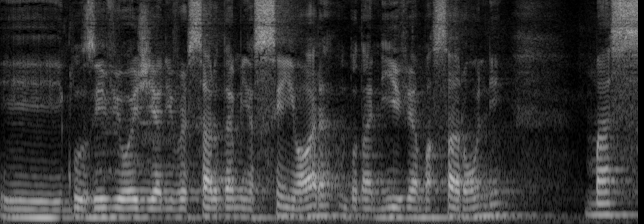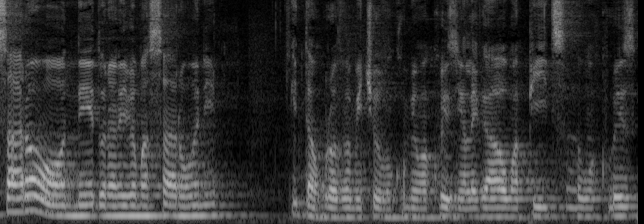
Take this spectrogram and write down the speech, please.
E inclusive hoje é aniversário da minha senhora, Dona Nívia Massaroni. Massarone, Dona Nívia Massaroni. Então, provavelmente eu vou comer uma coisinha legal, uma pizza, alguma coisa.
